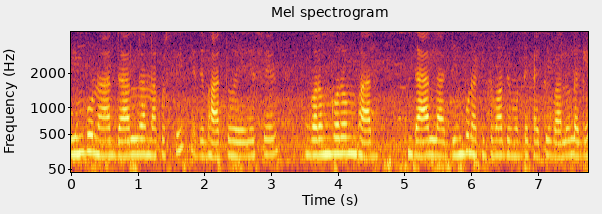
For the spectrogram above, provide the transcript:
ডিম বোনা আর ডাল রান্না করছি। এই যে ভাত হয়ে গেছে, গরম গরম ভাত। ডাল আর ডিম বোনা কিন্তু মাঝে মধ্যে খাইতে ভালো লাগে।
